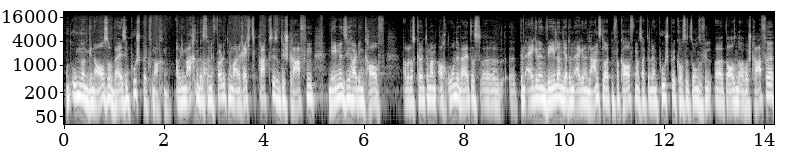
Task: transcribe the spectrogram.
und Ungarn genauso, weil sie Pushbacks machen. Aber die machen das eine völlig normale Rechtspraxis und die Strafen nehmen sie halt in Kauf. Aber das könnte man auch ohne weiteres äh, den eigenen Wählern, ja den eigenen Landsleuten verkaufen. Man sagt ja, ein Pushback kostet so und so viel äh, 1000 Euro Strafe.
